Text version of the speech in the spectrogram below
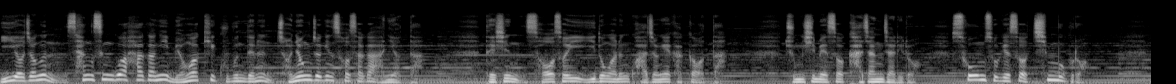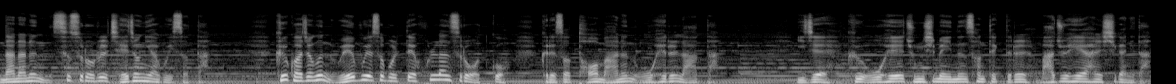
이 여정은 상승과 하강이 명확히 구분되는 전형적인 서사가 아니었다. 대신 서서히 이동하는 과정에 가까웠다. 중심에서 가장자리로, 소음 속에서 침묵으로. 나나는 스스로를 재정의하고 있었다. 그 과정은 외부에서 볼 때 혼란스러웠고, 그래서 더 많은 오해를 낳았다. 이제 그 오해의 중심에 있는 선택들을 마주해야 할 시간이다.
